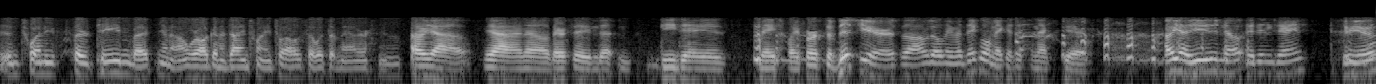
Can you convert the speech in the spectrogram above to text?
in 2013 but you know we're all going to die in 2012 so what's it matter? Oh yeah, yeah, I know. They're saying that D Day is May 21st of this year, so I don't even think we'll make it to next year. Oh yeah, you didn't know it didn't change? Do you?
